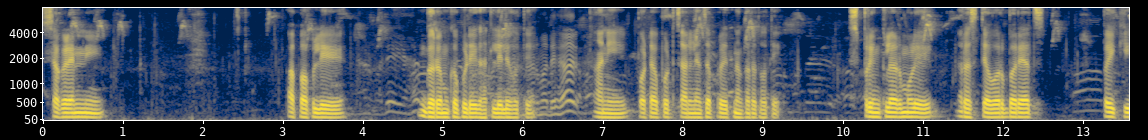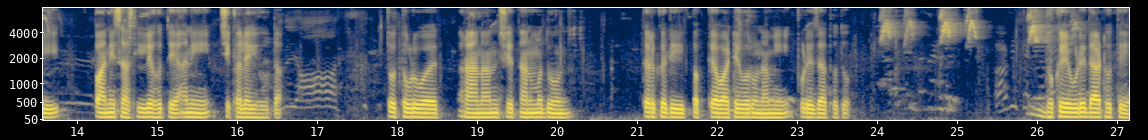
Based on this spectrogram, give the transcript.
सगळ्यांनी आपापले गरम कपडे घातलेले होते आणि पटापट चालण्याचा प्रयत्न करत होते. स्प्रिंकलरमुळे रस्त्यावर बऱ्याच पैकी पाणी साचलेले होते आणि चिखलही होता. तो तुडवत राहणार शेतांमधून तर कधी पक्क्या वाटेवरून आम्ही पुढे जात होतो. धुके एवढे दाट होते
